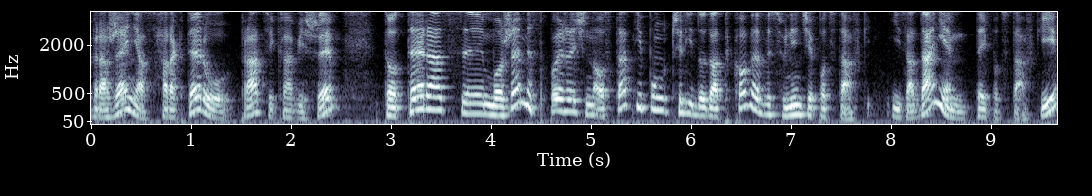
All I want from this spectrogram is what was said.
wrażenia z charakteru pracy klawiszy, to teraz y, możemy spojrzeć na ostatni punkt, czyli dodatkowe wysunięcie podstawki. I zadaniem tej podstawki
